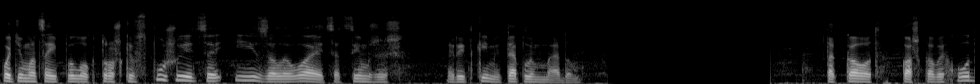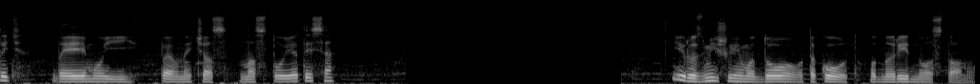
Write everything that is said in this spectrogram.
Потім оцей пилок трошки вспушується і заливається цим же ж рідким і теплим медом. Така от кашка виходить, даємо їй певний час настоятися. І розмішуємо до такого от однорідного стану.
